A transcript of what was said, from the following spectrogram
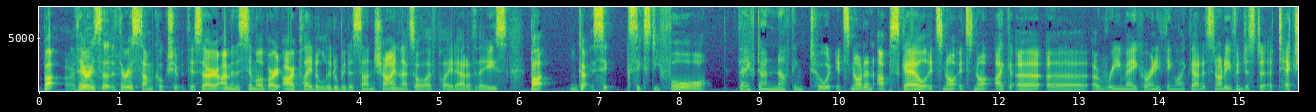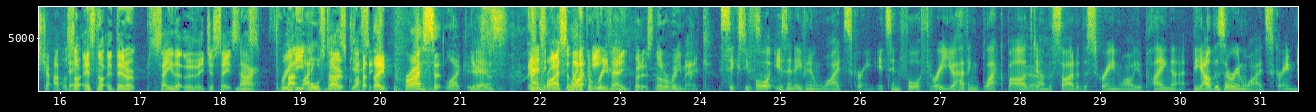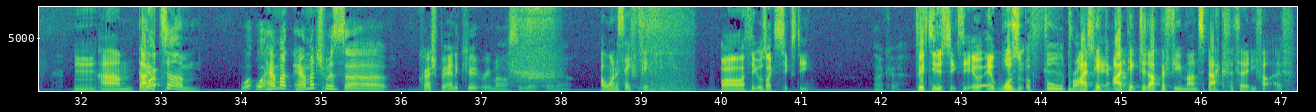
But uh, there but- is a, there is some cook shit with this. So I'm in the similar boat. I played a little bit of Sunshine. That's all I've played out of these. But go, si- 64, they've done nothing to it. It's not an upscale. It's not. It's not like a a, a remake or anything like that. It's not even just a, a texture update. Well, it's not. It's not. They don't say that though. They just say it's, No. it's 3D like- All No, Stars but they price it like it Yeah. is. They And price it like a remake, even- but it's not a remake. 64 isn't even in widescreen. It's in 4:3. You're having black bars Yeah. down the side of the screen while you're playing that. The others are in widescreen. Hmm. Um, the- What um, what, what how much how much was uh Crash Bandicoot remastered when it came out? I want to say 50. Oh, I think it was like 60. Okay. 50 to 60. It, it wasn't a full price. I price. picked game, I picked it up a few months back for 35.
